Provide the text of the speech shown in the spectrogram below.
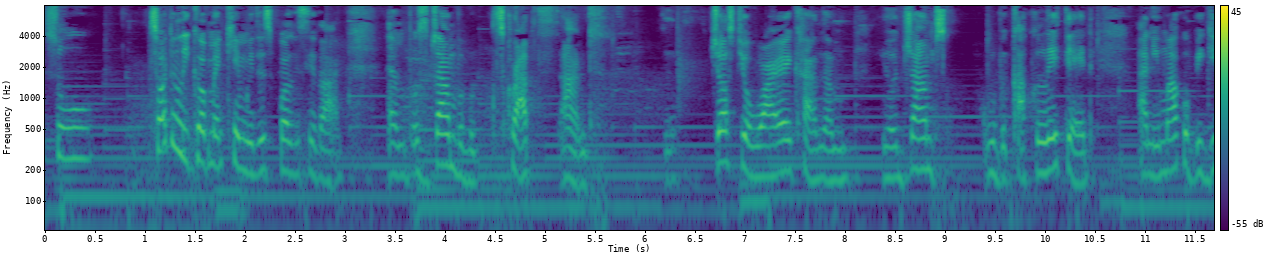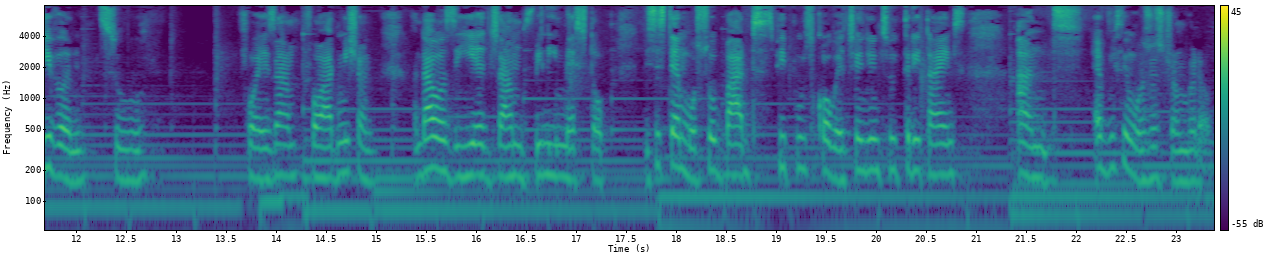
So suddenly government came with this policy that um, post JAMB will be scrapped and just your WAEC and um, your JAMBs will be calculated and the mark will be given to for exam for admission. And that was the year JAMB really messed up the system was so bad people's score were changing two three times and everything was just jumbled up.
